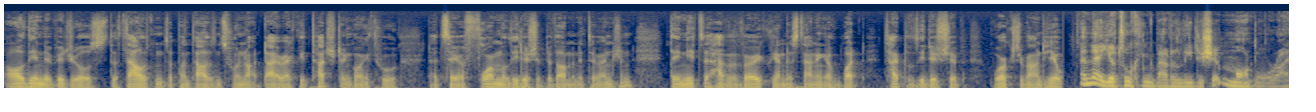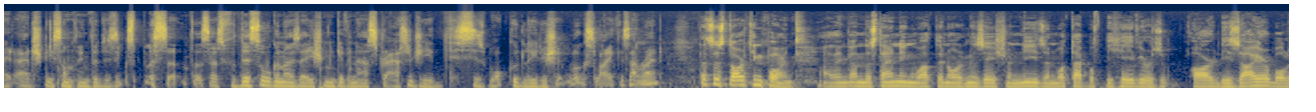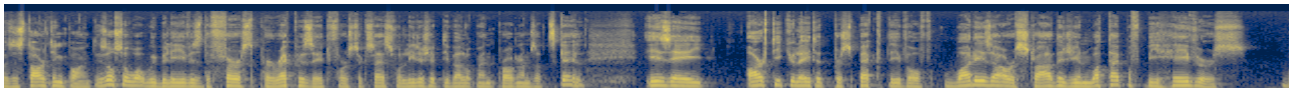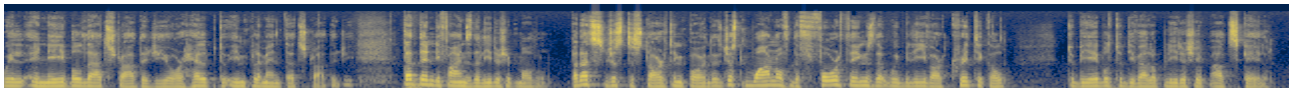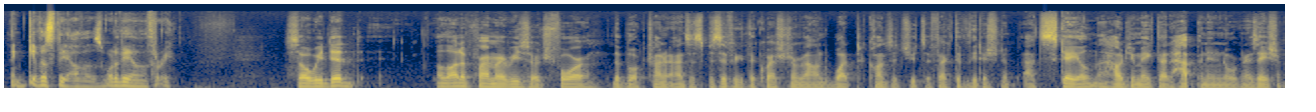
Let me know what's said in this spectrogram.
All the individuals, the thousands upon thousands who are not directly touched and going through, let's say, a formal leadership development intervention, they need to have a very clear understanding of what type of leadership works around here. And there you're talking about a leadership model, right? Actually, something that is explicit that says for this organization, given our strategy, this is what good leadership looks like. Is that right? That's a starting point. I think understanding what an organization needs and what type of behaviors are desirable is a starting point. Is also what we believe is the first prerequisite for successful leadership development programs at scale is a articulated perspective of what is our strategy and what type of behaviors will enable that strategy or help to implement that strategy. That then defines the leadership model. But that's just a starting point. It's just one of the four things that we believe are critical to be able to develop leadership at scale. And give us the others. What are the other three? So we did a lot of primary research for the book, trying to answer specifically the question around what constitutes effective leadership at scale and how do you make that happen in an organization.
